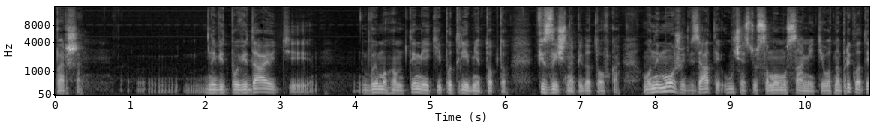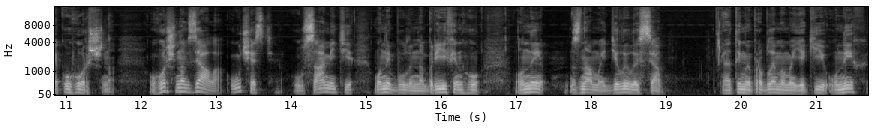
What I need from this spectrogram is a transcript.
Перше, не відповідають вимогам тим, які потрібні, тобто фізична підготовка. Вони можуть взяти участь у самому саміті. От, наприклад, як Угорщина. Угорщина взяла участь у саміті, вони були на брифінгу, вони з нами ділилися е, тими проблемами, які у них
